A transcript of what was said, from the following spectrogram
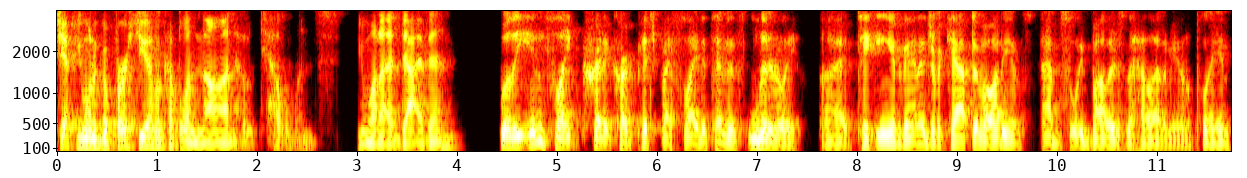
Jeff, you want to go first? You have a couple of non hotel ones. You want to dive in? Well, the in-flight credit card pitch by flight attendants, literally uh, taking advantage of a captive audience, absolutely bothers the hell out of me on a plane.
